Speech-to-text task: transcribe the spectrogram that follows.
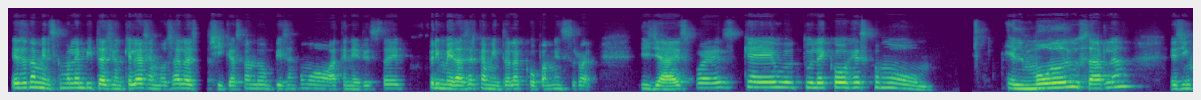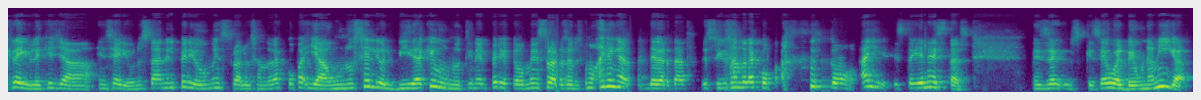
eso también es como la invitación que le hacemos a las chicas cuando empiezan como a tener este primer acercamiento a la copa menstrual. Y ya después que tú le coges como el modo de usarla, es increíble que ya, en serio, uno está en el periodo menstrual usando la copa y a uno se le olvida que uno tiene el periodo menstrual. O sea, es como, ay, venga, de verdad, estoy usando la copa. como, ay, estoy en estas. Es, que se vuelve una amiga.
